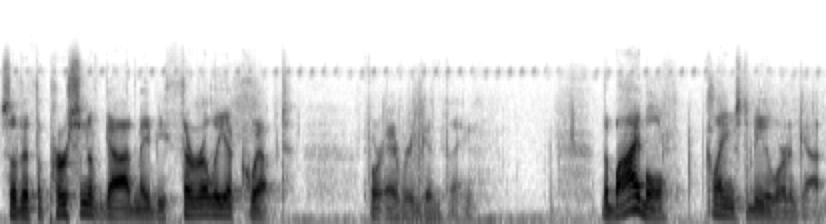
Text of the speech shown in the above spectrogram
so that the person of God may be thoroughly equipped for every good thing. The Bible claims to be the Word of God.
